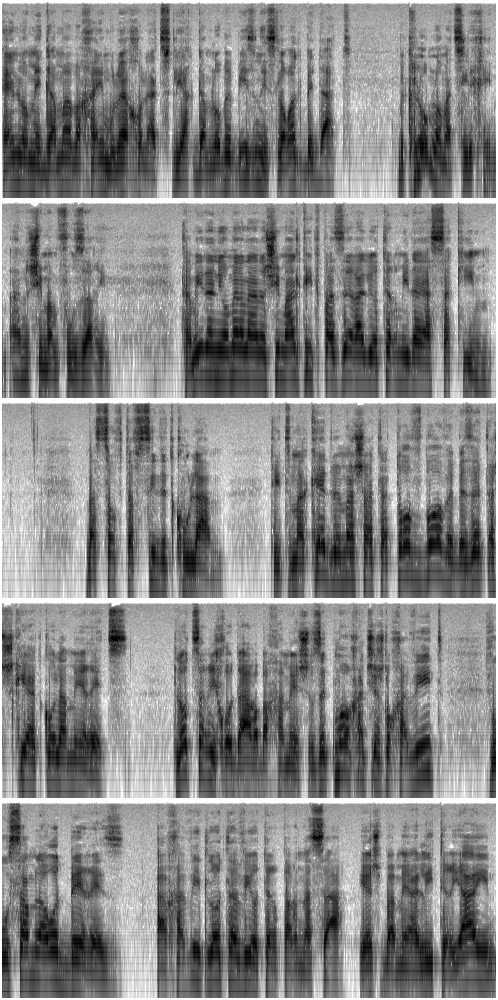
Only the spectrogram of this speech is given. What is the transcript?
אין לו מגמה בחיים, הוא לא יכול להצליח. גם לא בביזנס, לא רק בדת. בכלום לא מצליחים, האנשים המפוזרים. תמיד אני אומר לאנשים, אל תתפזר על יותר מדי עסקים. בסוף תפסיד את כולם. תתמקד במה שאתה טוב בו, ובזה תשקיע את כל המרץ. לא צריך עוד ארבע, חמש. זה כמו אחד שיש לו חבית, והוא שם לה עוד ברז. החבית לא תביא יותר פרנסה. יש בה 100 ליטר יין,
